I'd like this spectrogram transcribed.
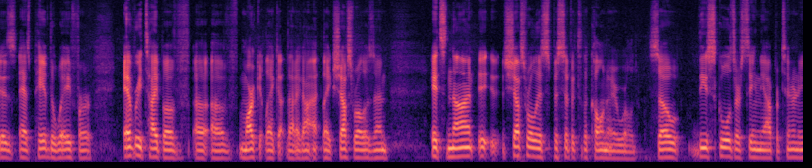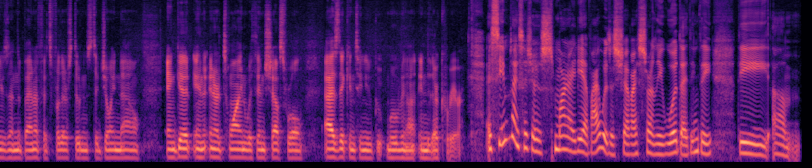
is has paved the way for every type of uh, of market like that I got like Chef's Roll is in it's not it, chef's Roll is specific to the culinary world so these schools are seeing the opportunities and the benefits for their students to join now and get in, intertwined within chef's roll as they continue moving on into their career. It seems like such a smart idea. If i was a chef i certainly would. I think the the um,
